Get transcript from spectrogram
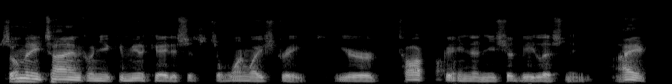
So many times when you communicate it's just a one-way street you're talking and you should be listening. I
